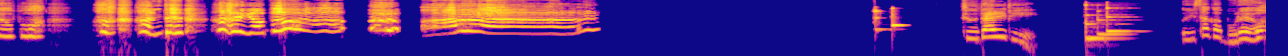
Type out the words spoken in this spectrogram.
여보, 아, 안 돼, 아, 여보! 아! 두 달 뒤. 의사가 뭐래요?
